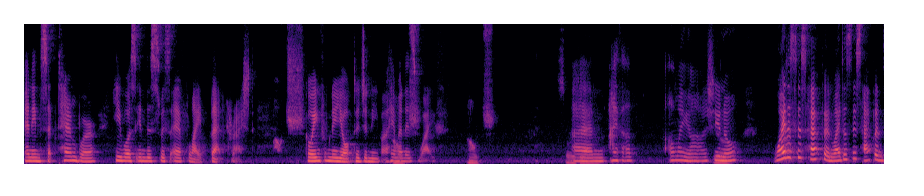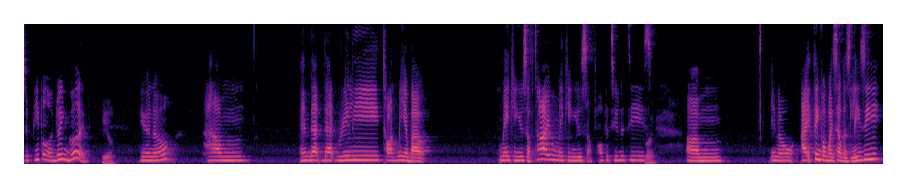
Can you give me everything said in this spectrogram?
And in September, he was in the Swissair flight that crashed, Ouch. going from New York to Geneva, him and his wife. Ouch. Sorry. And I thought, oh my gosh, you know, why does this happen? Why does this happen to people who are doing good? Yeah. You know? Um, and that, that really taught me about making use of time, making use of opportunities. Right. Um, you know, I think of myself as lazy.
